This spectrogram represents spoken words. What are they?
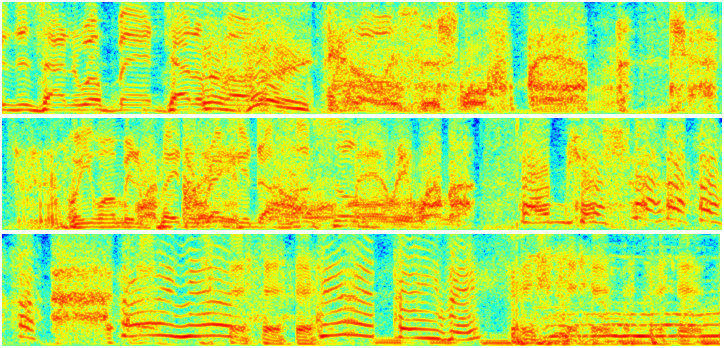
who's this on the Wolfman telephone? Hello, is this Wolfman Jack? Well, you want me to play the record, The Hustle? Man, we wanna. I'm just. oh yes, do it, baby.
